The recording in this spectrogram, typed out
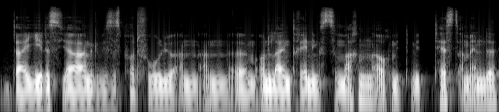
da jedes Jahr ein gewisses Portfolio an, an ähm, Online-Trainings zu machen, auch mit, mit Test am Ende.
